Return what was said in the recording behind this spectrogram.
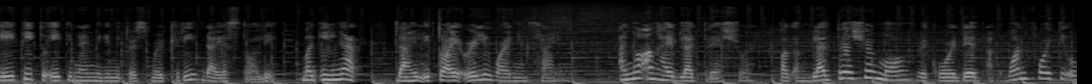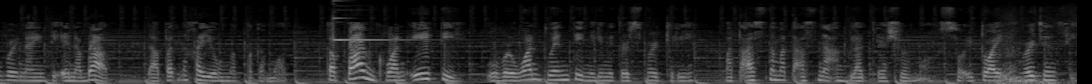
80 to 89 mm mercury diastolic. Mag-ingat dahil ito ay early warning sign. Ano ang high blood pressure? Pag ang blood pressure mo recorded at 140 over 90 and above, dapat na kayong magpagamot. Kapag 180 over 120 mm mercury, mataas na mataas na ang blood pressure mo. So ito ay emergency.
